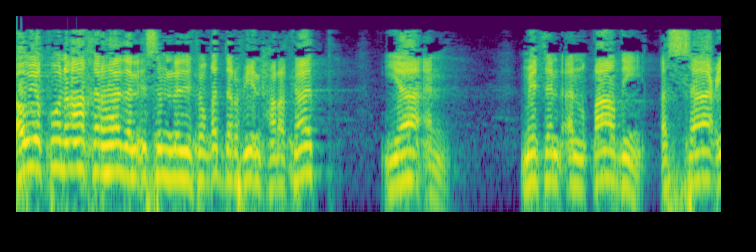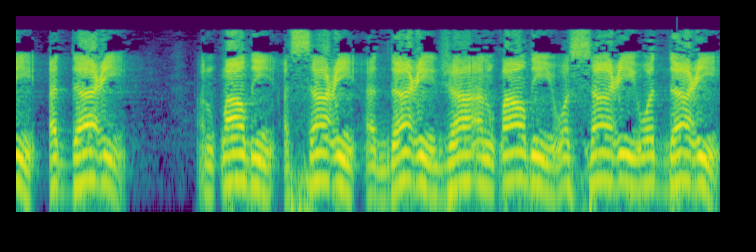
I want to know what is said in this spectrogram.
أو يكون آخر هذا الاسم الذي تقدر فيه الحركات ياء. مثل القاضي الساعي الداعي. القاضي الساعي الداعي. جاء القاضي والساعي والداعي.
